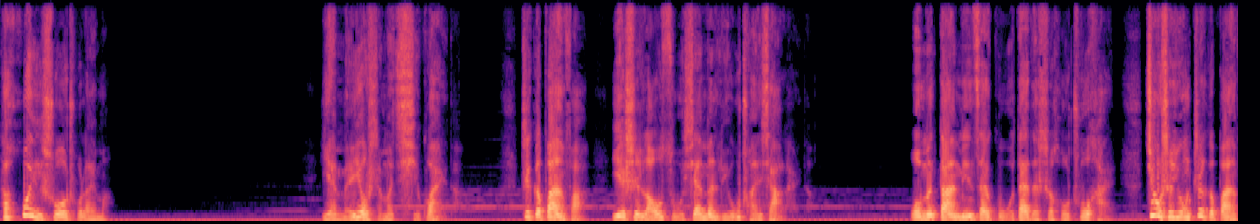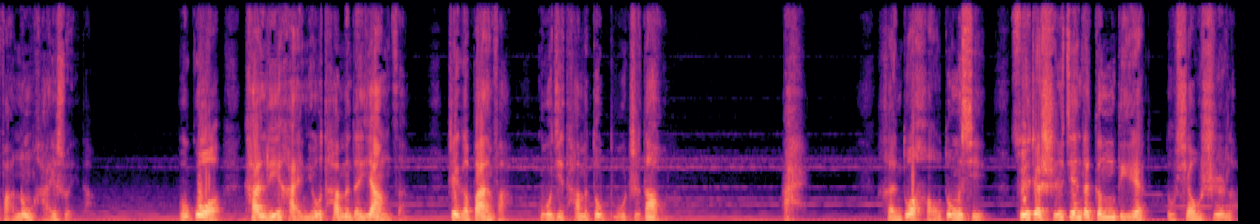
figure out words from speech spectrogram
他会说出来吗？也没有什么奇怪的，这个办法也是老祖先们流传下来的。我们疍民在古代的时候出海，就是用这个办法弄海水的。不过看李海牛他们的样子，这个办法估计他们都不知道了。哎，很多好东西。随着时间的更迭，都消失了。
